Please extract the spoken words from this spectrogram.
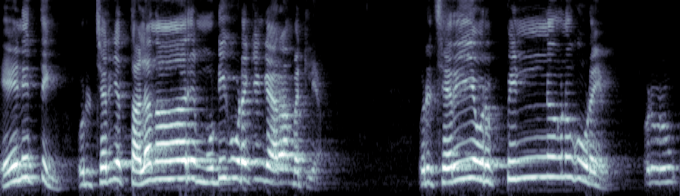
എനിത്തിങ് ഒരു ചെറിയ തലനാര് മുടി കൂടയ്ക്കും കയറാൻ പറ്റില്ല. ഒരു ചെറിയ ഒരു പിന്നിനു കൂടെയും ഒരു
